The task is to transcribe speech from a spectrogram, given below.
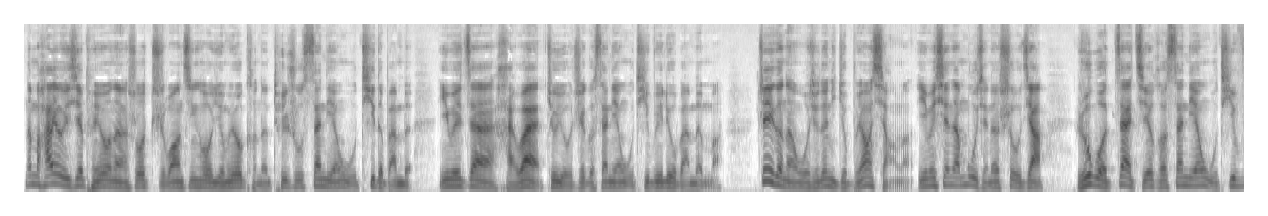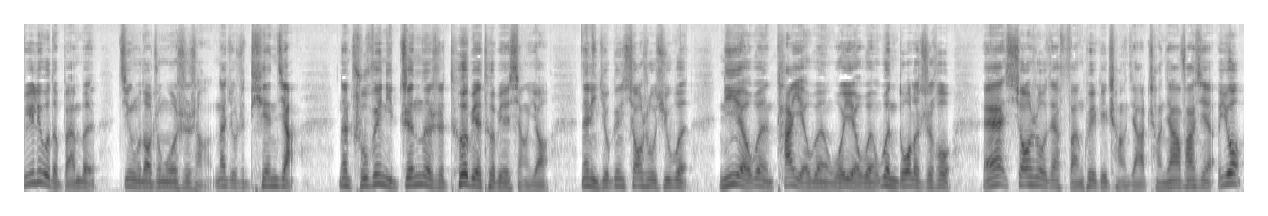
那么还有一些朋友呢说，指望今后有没有可能推出 3.5T 的版本？因为在海外就有这个 3.5T V6 版本嘛。这个呢，我觉得你就不要想了，因为现在目前的售价，如果再结合 3.5T V6 的版本进入到中国市场，那就是天价。那除非你真的是特别特别想要，那你就跟销售去问，你也问，他也问，我也问问多了之后，哎，销售再反馈给厂家，厂家发现，哎呦，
